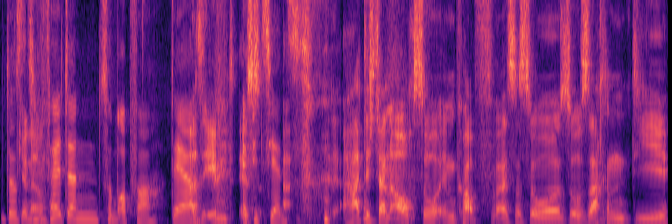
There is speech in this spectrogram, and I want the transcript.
Das, genau. Die fällt dann zum Opfer der Also eben es- Effizienz. hatte ich dann auch so im Kopf, weißt du, so, so Sachen, die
